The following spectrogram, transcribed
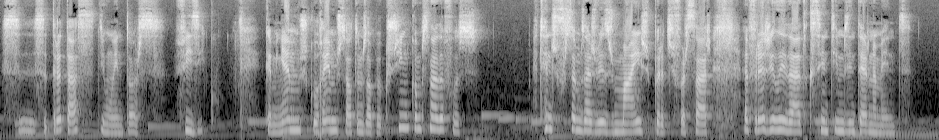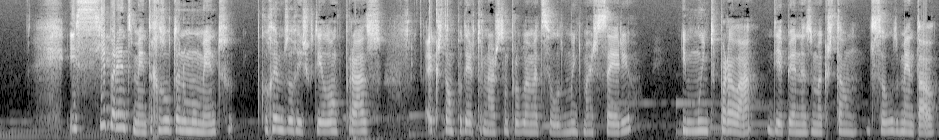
se se tratasse de um entorce físico. Caminhamos, corremos, saltamos ao pé coxinho como se nada fosse. Até nos esforçamos às vezes mais para disfarçar a fragilidade que sentimos internamente. E se aparentemente resulta no momento, corremos o risco de a longo prazo a questão poder tornar-se um problema de saúde muito mais sério e muito para lá de apenas uma questão de saúde mental,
